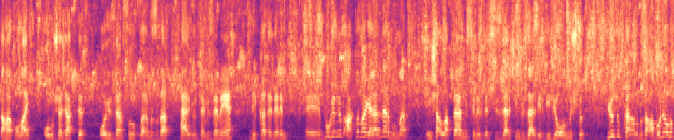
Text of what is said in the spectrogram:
daha kolay oluşacaktır. O yüzden suluklarımızı da her gün temizlemeye dikkat edelim. E, bugünlük aklıma gelenler bunlar. İnşallah beğenmişsinizdir. Sizler için güzel bir video olmuştur. YouTube kanalımıza abone olup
